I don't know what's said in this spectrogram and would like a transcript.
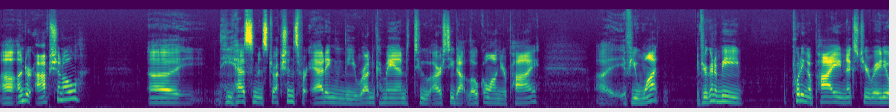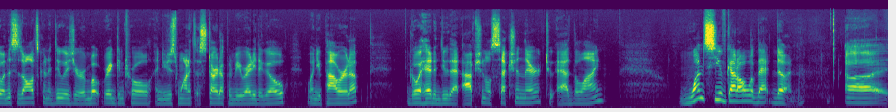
Uh, under optional, uh, he has some instructions for adding the run command to rc.local on your Pi. Uh, if you want, if you're going to be putting a Pi next to your radio and this is all it's going to do is your remote rig control and you just want it to start up and be ready to go when you power it up, go ahead and do that optional section there to add the line. Once you've got all of that done, uh,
